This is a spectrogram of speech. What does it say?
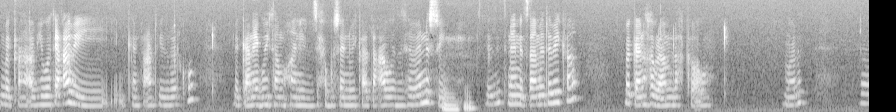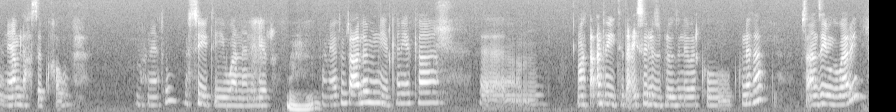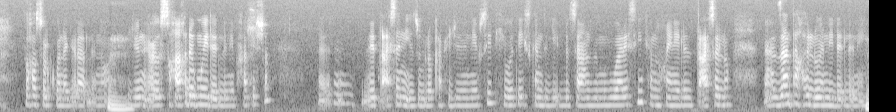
በቃ ኣብ ሂወት ዓብዪ ከም ተዓንቱ እዩ ዝበልኩ በቃ ናይ ጎይታ ምዃን እዩ ዘሐጉሰኒ ወይ ከዓ ተዓወት ዝህበኒ እሱ እዩ ስለዚ እቲ ናይ መፃ መደበይ ከዓ በቃ ንክብሪ ኣምላኽ ክኸውን ማለት ናይ ኣምላኽ ሰብ ክኸውን ምክንያቱ ንሱ እዩ እቲ ዋና ነገር ምክንያቱ ብዚ ዓለም ነርካ ነርካ ማታዓንተይ ተጣዒሰሉ ዝብሎ ዝነበርኩ ኩነታት ምስኣን ዘይምግባረይ ዝኸሰርኩዎ ነገር ኣለ ሕጂ ንዕኡ እስኻ ክደግሞ ይደልን እዩ ብሓፈሻ የጣዕሰኒ እዩ ዝብሎ ካብ ሕጂ ንነብሲት ሂወተይስ ከምዚ ብሰኣን ምግባረይሲ ከምዚ ኮይነ ኢለ ዝጣዕሰሉ ዛንታ ክህልወኒ ይደልን እዩ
